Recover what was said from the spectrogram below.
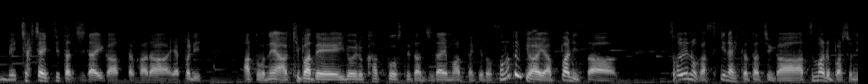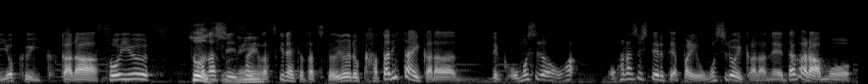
めちゃくちゃ行ってた時代があったから、やっぱり、あとね、秋葉でいろいろ活動してた時代もあったけど、その時はやっぱりさ、そういうのが好きな人たちが集まる場所によく行くから、そういうそう話、ですよねそういうのが。好きな人たちといろいろ語りたいから、で面白いお話ししてるとやっぱり面白いからね、だからもう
